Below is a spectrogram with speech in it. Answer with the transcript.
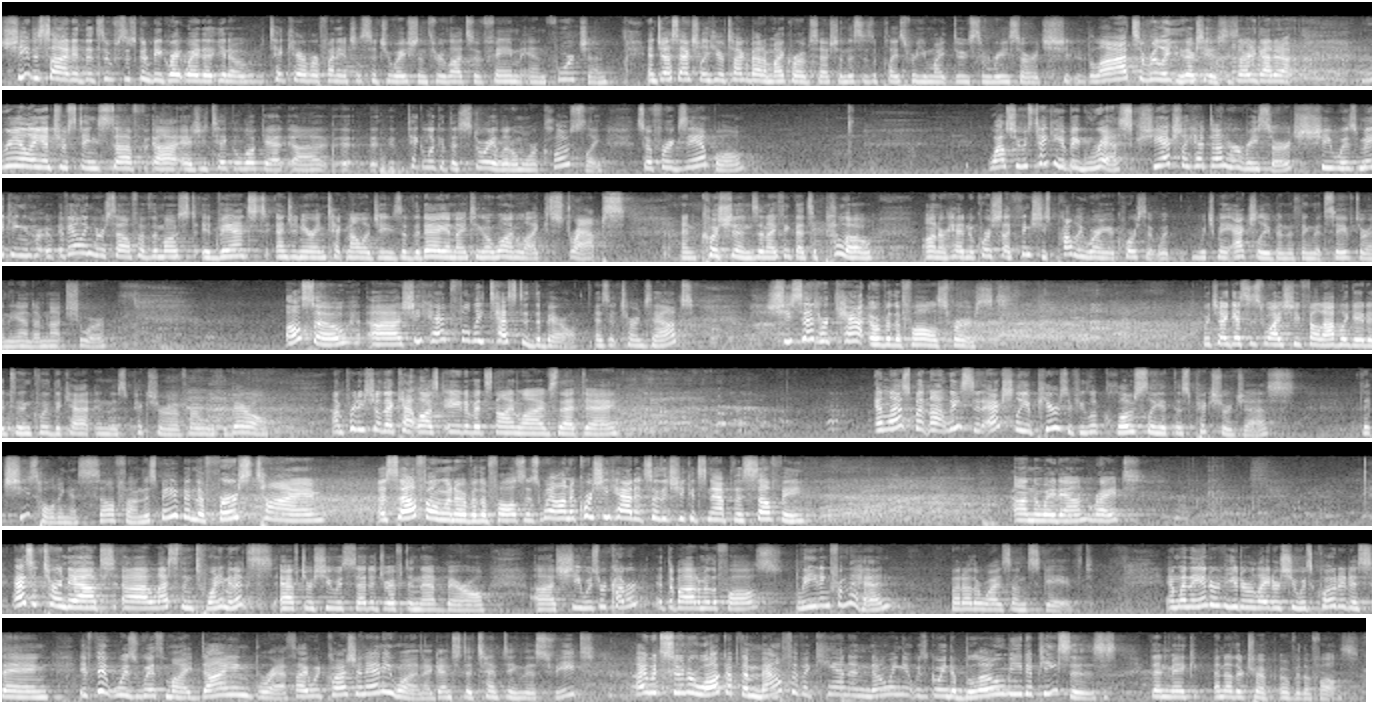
She decided that this was going to be a great way to, you know, take care of her financial situation through lots of fame and fortune. And Jess, actually, here, talk about a micro obsession. This is a place where you might do some research. She, lots of really, there she is, she's already got it up. Really interesting stuff uh, as you take a look at, uh, uh take a look at this story a little more closely. So for example, while she was taking a big risk, she actually had done her research. She was making her, availing herself of the most advanced engineering technologies of the day in 1901, like straps and cushions, and I think that's a pillow on her head. And of course, I think she's probably wearing a corset, which may actually have been the thing that saved her in the end. I'm not sure. Also, uh, she had fully tested the barrel, as it turns out. She sent her cat over the falls first which I guess is why she felt obligated to include the cat in this picture of her with the barrel. I'm pretty sure that cat lost eight of its nine lives that day. And last but not least, it actually appears, if you look closely at this picture, Jess, that she's holding a cell phone. This may have been the first time a cell phone went over the falls as well. And of course, she had it so that she could snap this selfie on the way down, right? As it turned out, uh, less than 20 minutes after she was set adrift in that barrel, uh, she was recovered at the bottom of the falls, bleeding from the head, but otherwise unscathed. And when they interviewed her later, she was quoted as saying, If it was with my dying breath, I would caution anyone against attempting this feat. I would sooner walk up the mouth of a cannon knowing it was going to blow me to pieces than make another trip over the falls.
